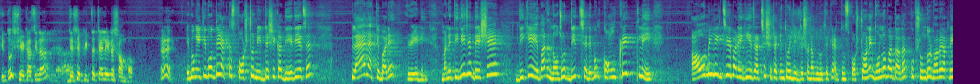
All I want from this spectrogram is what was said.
কিন্তু শেখ হাসিনা দেশে ফিরতে চাইলে এটা সম্ভব। হ্যাঁ? এবং ইতিমধ্যেই একটা স্পষ্ট নির্দেশিকা দিয়ে দিয়েছেন, প্ল্যান একেবারে রেডি। মানে তিনি যে দেশে দিকে এবার নজর দিচ্ছেন এবং কংক্রিটলি আওয়ামী লীগ যে এবার এগিয়ে যাচ্ছে, সেটা কিন্তু ওই নির্দেশনাগুলো থেকে একদম স্পষ্ট। অনেক ধন্যবাদ, দাদা। খুব সুন্দরভাবে আপনি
